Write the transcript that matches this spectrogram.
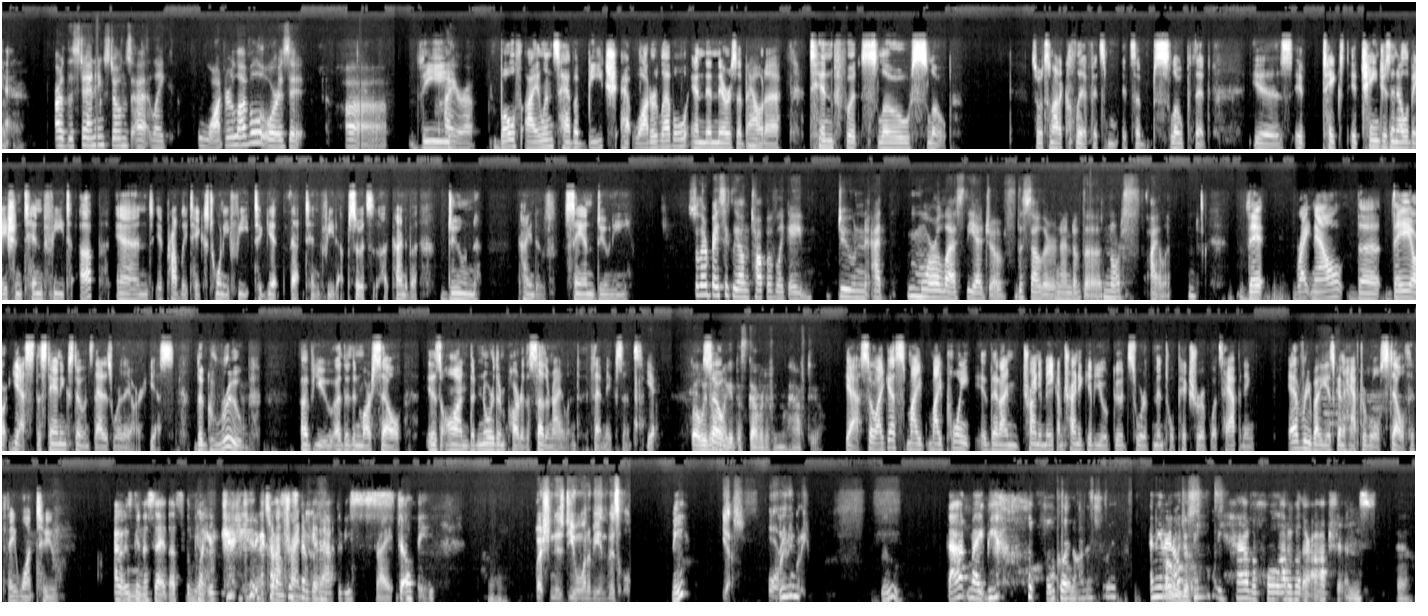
Okay. Are the standing stones at like water level or is it uh The higher up? both islands have a beach at water level, and then there's hmm. about a 10 foot slow slope. So it's not a cliff; it's it's a slope that is it takes it changes in elevation 10 feet up, and it probably takes 20 feet to get that 10 feet up. So it's a kind of a dune, kind of sand duney. So they're basically on top of like a dune at more or less the edge of the southern end of the North Island. They right now the they are yes the standing stones that is where they are yes the group of you other than Marcel is on the northern part of the southern island if that makes sense Yeah. Well, we don't So- want to get discovered if we don't have to. Yeah, so I guess my my point that I'm trying to make, I'm trying to give you a good sort of mental picture of what's happening. Everybody is going to have to roll stealth if they want to. I was gonna say that's the point Yeah. you're trying to get That's what I'm trying to I'm gonna get at. have to be Right. stealthy. Mm-hmm. Question is, do you want to be invisible? Me? Yes, or Mhm. anybody. Ooh, that might be helpful, quite honestly. I mean, I Or we don't just- think we have a whole lot of other options. Yeah,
